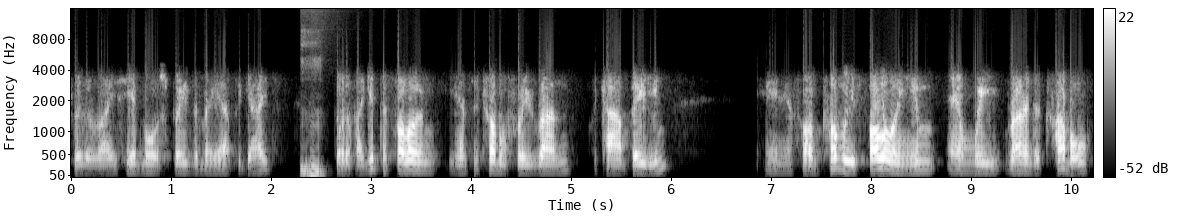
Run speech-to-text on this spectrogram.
through the race. He had more speed than me out the gates. Mm-hmm. But if I get to follow him, he has a trouble-free run. I can't beat him. And if I'm probably following him and we run into trouble,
